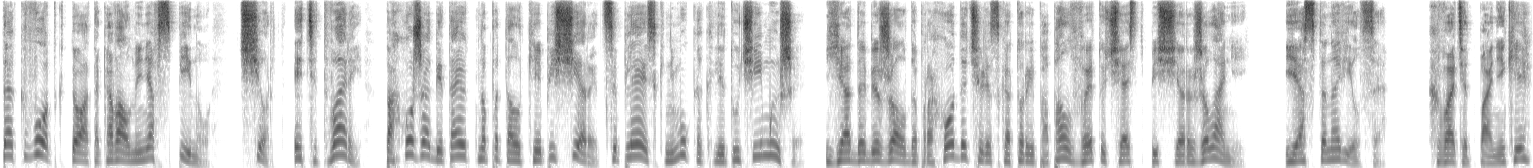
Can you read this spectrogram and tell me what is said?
Так вот, кто атаковал меня в спину. Черт, эти твари, похоже, обитают на потолке пещеры, цепляясь к нему, как летучие мыши. Я добежал до прохода, через который попал в эту часть пещеры желаний. и остановился. Хватит паники,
